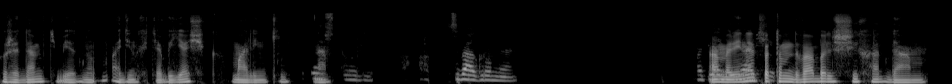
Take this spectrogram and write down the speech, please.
Тоже дам тебе одну- один хотя бы ящик маленький. О, На. ли? Спасибо огромное. Вот А Маринет ящик. потом два больших отдам.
